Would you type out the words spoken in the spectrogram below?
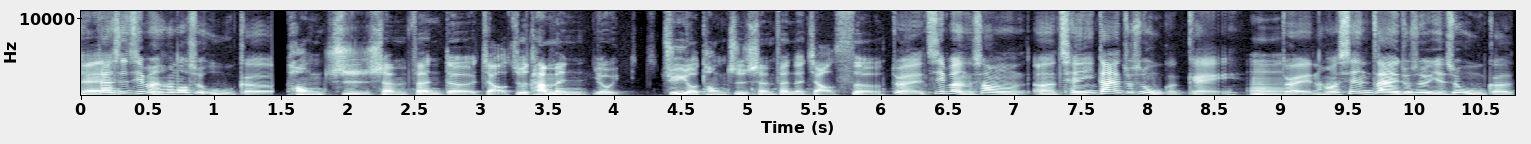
对，但是基本上都是五个，同志身份的角，就是他们有具有同志身份的角色。对，基本上呃前一代就是五个 gay，嗯，，对，然后现在就是也是五个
